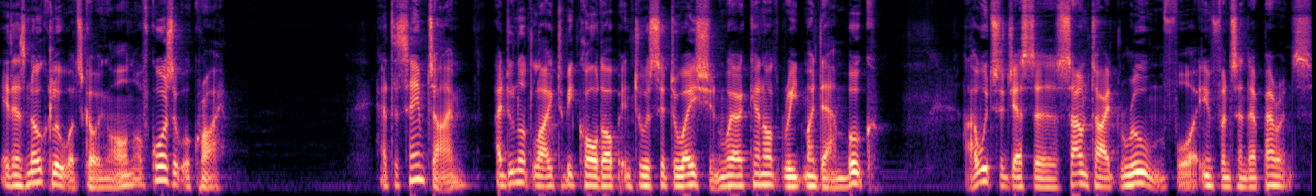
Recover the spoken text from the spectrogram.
it has no clue what's going on, of course it will cry. At the same time, I do not like to be caught up into a situation where I cannot read my damn book. I would suggest a sound tight room for infants and their parents.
